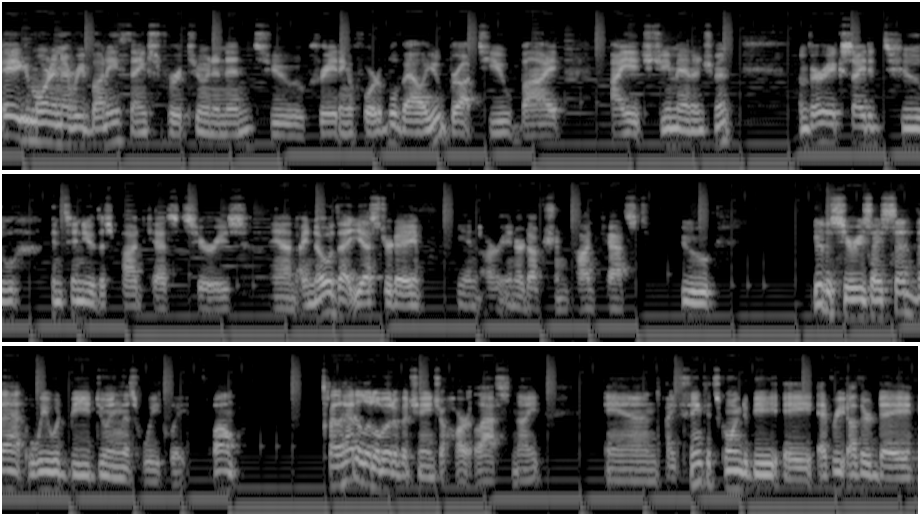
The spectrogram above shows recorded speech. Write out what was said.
Hey, good morning, everybody. Thanks for tuning in to Creating Affordable Value, brought to you by IHG Management. I'm very excited to continue this podcast series. And I know that yesterday in our introduction podcast to, to the series, I said that we would be doing this weekly. Well, I had a little bit of a change of heart last night, and I think it's going to be a every other day,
